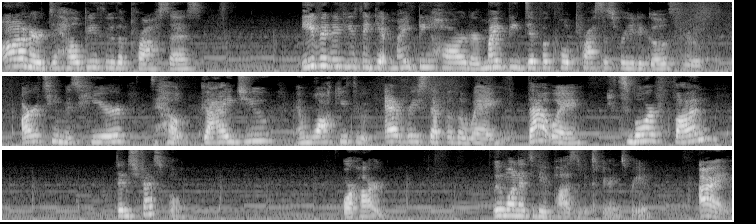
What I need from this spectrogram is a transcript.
honored to help you through the process. Even if you think it might be hard or might be difficult process for you to go through, our team is here to help guide you and walk you through every step of the way. That way, it's more fun than stressful or hard. We want it to be a positive experience for you. All right.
